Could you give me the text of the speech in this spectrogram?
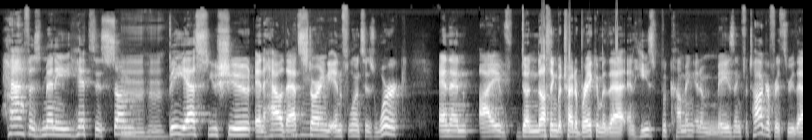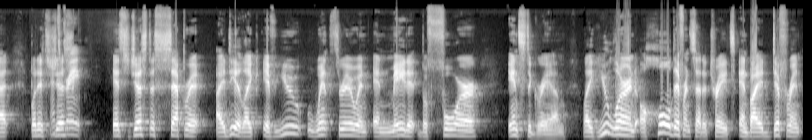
half as many hits as some mm-hmm. BS you shoot and how that's mm-hmm. starting to influence his work. And then I've done nothing but try to break him of that, and he's becoming an amazing photographer through that. But it's That's just great. it's just a separate idea. Like if you went through and, and made it before Instagram, like you learned a whole different set of traits and by different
